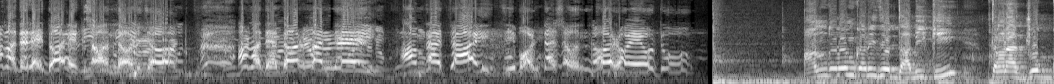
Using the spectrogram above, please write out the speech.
আমাদের এই দৈহিক সৌন্দর্য আমাদের দরকার নেই আমরা চাই জীবনটা সুন্দর হয়ে উঠুক আন্দোলনকারীদের দাবি কি? তারা যোগ্য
